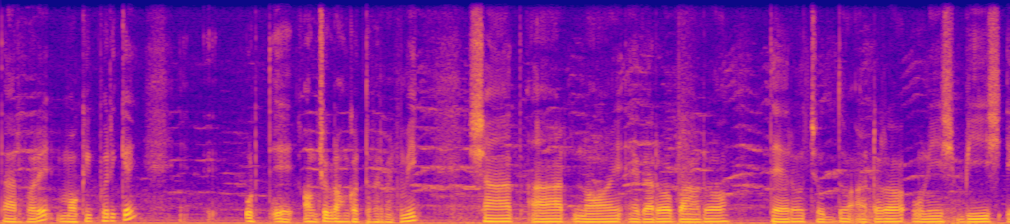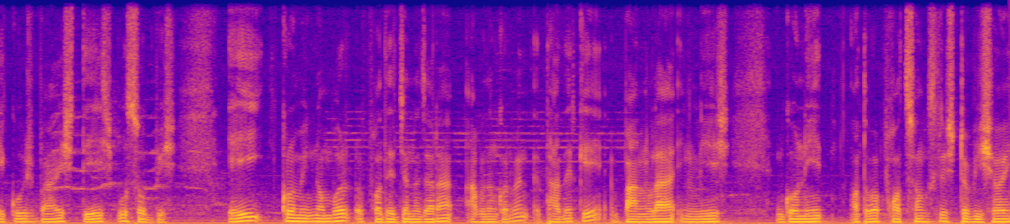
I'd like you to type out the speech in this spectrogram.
তারপরে মৌখিক পরীক্ষায় এ, অংশগ্রহণ করতে পারবেন। সাত আট নয় এগারো বারো তেরো, চোদ্দ, আঠারো, উনিশ, বিশ, একুশ, বাইশ, তেইশ ও চব্বিশ। এই ক্রমিক নম্বর পদের জন্য যারা আবেদন করবেন, তাদেরকে বাংলা, ইংলিশ, গণিত অথবা পদ সংশ্লিষ্ট বিষয়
